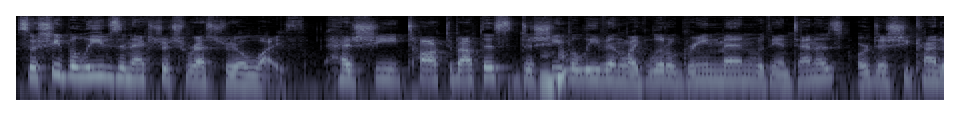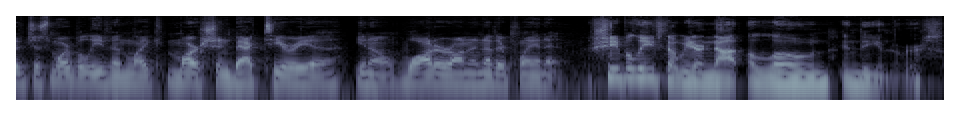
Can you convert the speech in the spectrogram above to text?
so she believes in extraterrestrial life. Has she talked about this? Does she mm-hmm. believe in like little green men with antennas? Or does she kind of just more believe in like Martian bacteria, you know, water on another planet? She believes that we are not alone in the universe.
